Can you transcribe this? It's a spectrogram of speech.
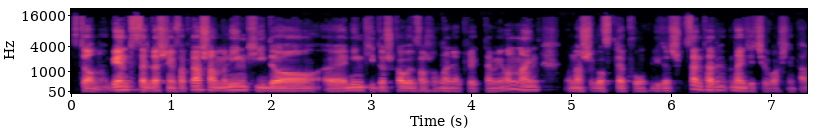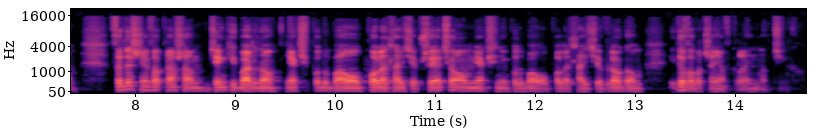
stron. Więc serdecznie zapraszam. Linki do, e, linki do szkoły zarządzania projektami online, do naszego sklepu Leadership Center znajdziecie właśnie tam. Serdecznie zapraszam. Dzięki bardzo. Jak się podobało, polecajcie przyjaciołom. Jak się nie podobało, polecajcie wrogom i do zobaczenia w kolejnym odcinku.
